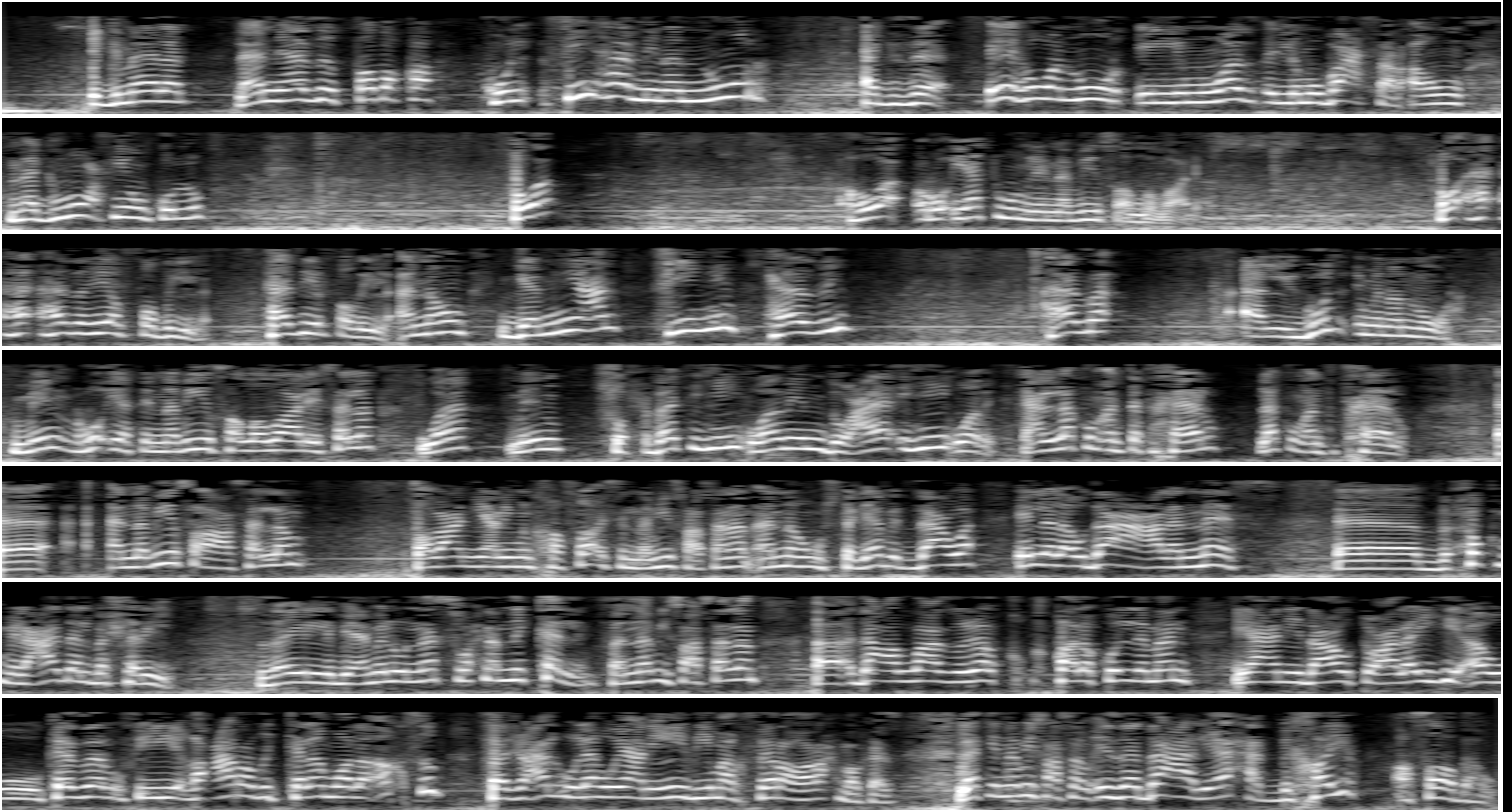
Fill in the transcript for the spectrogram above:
اجمالا؟ لأن هذه الطبقة كل فيها من النور أجزاء، إيه هو النور اللي موز... اللي مبعثر أو مجموع فيهم كله؟ هو هو رؤيتهم للنبي صلى الله عليه وسلم. هو هذا هي الفضيلة. هذه الفضيلة. أنهم جميعا فيهم هذه هذا الجزء من النور من رؤية النبي صلى الله عليه وسلم ومن صحبته ومن دعائه ومن يعني لكم أن تتخيلوا لكم أن تتخيلوا. آه النبي صلى الله عليه وسلم طبعا يعني من خصائص النبي صلى الله عليه وسلم أنه مستجاب الدعوة إلا لو دعا على الناس بحكم العادة البشرية زي اللي بيعملوا الناس وإحنا بنتكلم. فالنبي صلى الله عليه وسلم آه، دعا الله عز وجل قال كل من يعني دعوت عليه أو كذا في عرض الكلام ولا أقصد فاجعله له يعني إيه دي مغفرة ورحمة وكذا. لكن النبي صلى الله عليه وسلم إذا دعا لأحد بخير أصابه.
